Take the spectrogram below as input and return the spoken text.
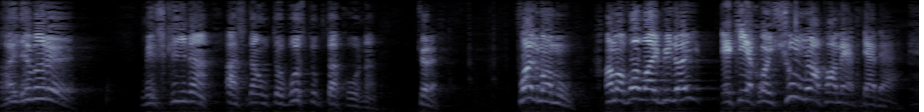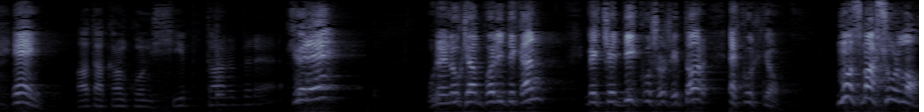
Hajde mëre! Me shkina as në autobus s'u takona. Qëre, fal mamu, ama vallahi bilahi, e ti e konë shumë mrapametun be. Ej, ata kanë konë shqiptarë, bre. Qyre, une nuk jam politikan, veç e di kush o shqiptar e kush jo. Mos ma shurdho,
